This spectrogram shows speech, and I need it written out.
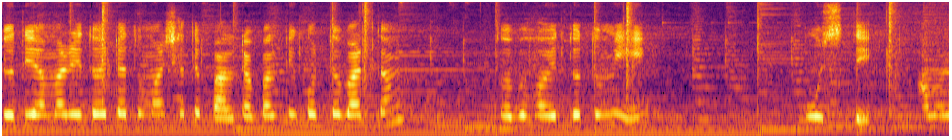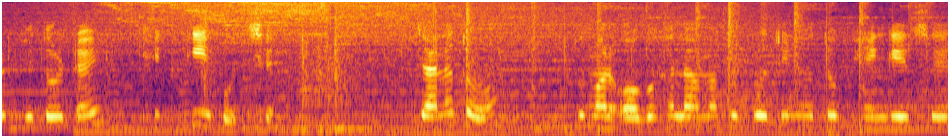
যদি আমার হৃদয়টা তোমার সাথে পাল্টাপাল্টি করতে পারতাম, তবে হয়তো তুমি বুঝতে আমার ভেতরটায় ঠিক কী হচ্ছে। জানো তো, তোমার অবহেলা আমাকে প্রতিনিয়ত ভেঙেছে,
